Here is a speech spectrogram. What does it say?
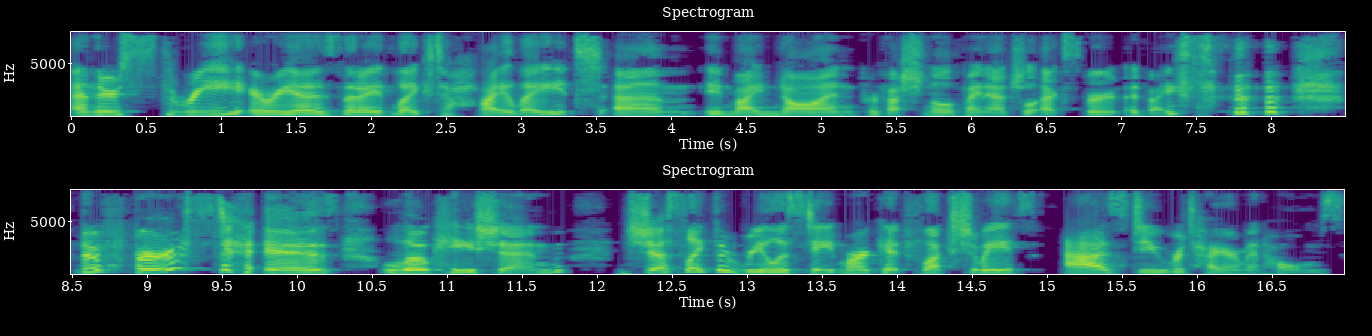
And there's three areas that I'd like to highlight um, in my non-professional financial expert advice. the first is location. Just like the real estate market fluctuates, as do retirement homes.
